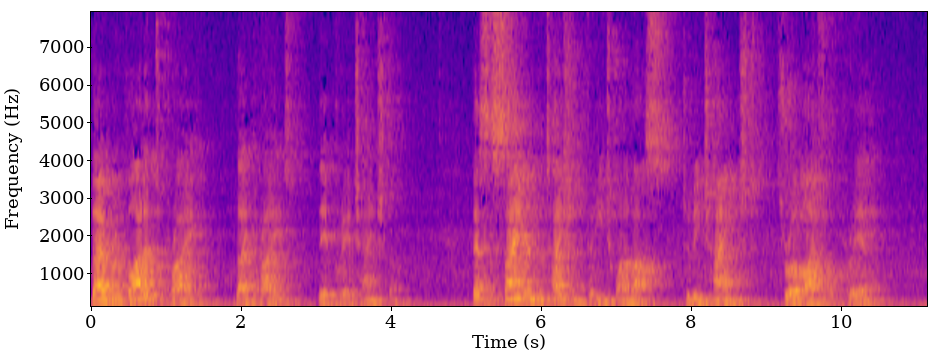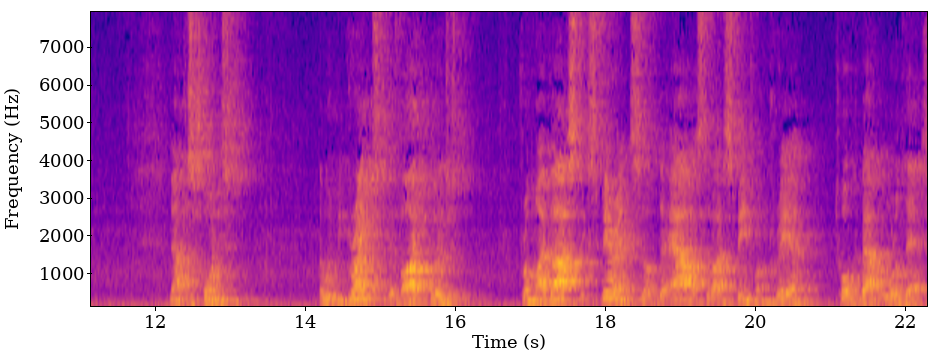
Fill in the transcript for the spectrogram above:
They were invited to pray, they prayed, their prayer changed them. That's the same invitation for each one of us to be changed through a life of prayer. Now, at this point, it would be great if I could, from my vast experience of the hours that I've spent on prayer, talk about all of that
